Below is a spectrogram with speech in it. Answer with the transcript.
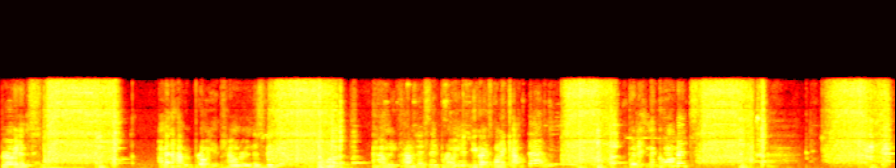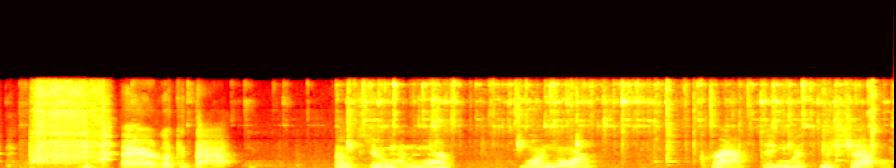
Brilliant. I'm gonna have a brilliant counter in this video. How many times I say brilliant? You guys wanna count that? Put it in the comments. There, look at that. Let's do one more. One more. Crafting with Michelle.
